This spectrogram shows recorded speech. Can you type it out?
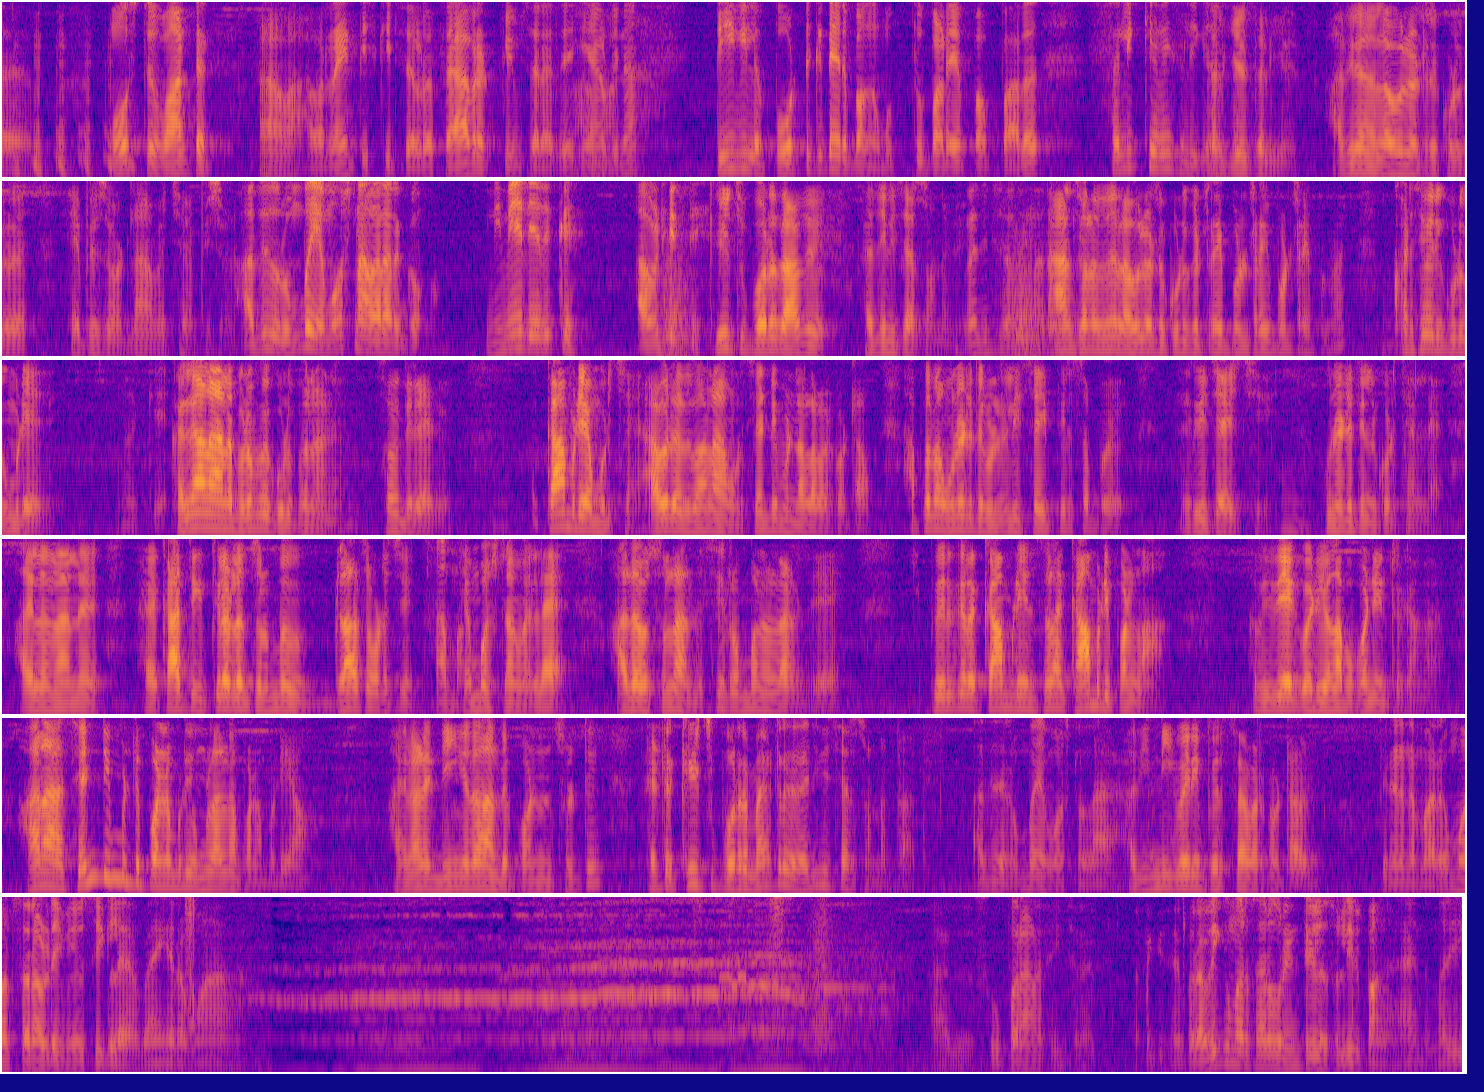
most wanted ஆமாம் அவர் நைன்டி ஸ்கிட்ஸோட ஃபேவரட் ஃபிலிம் சார் அது. ஏன் அப்படின்னா டிவியில் போட்டுக்கிட்டே இருப்பாங்க. முத்து படையப்பாப்பா அதை சலிக்கவே சலிக்காது சலிக்கே சலிக்காது. அதுலேயும் அந்த லவ் லெட்டர் கொடுக்குற எபிசோட் நான் வச்ச எபிசோட் அது ரொம்ப எமோஷனாக வர இருக்கும். இனிமே இது எதுக்கு? அப்படின்ட்டு. கீழ்ச்சி போகிறது அது ரஜினி சார் சொன்னது. ரஜினி சார் சொன்னார். நான் சொன்னது லவ் லெட்டர் கொடுக்க ட்ரை பண்ண ட்ரை பண்ண ட்ரை பண்ணேன் கடைசி வரைக்கும் கொடுக்க முடியாது. ஓகே. கல்யாணம் ஆன பிறகு கொடுப்பேன் நான் சௌந்தர்யாவுக்கு. காமெடியாக முடித்தேன் அவர் அது வேணாம் அவனுக்கு சென்டிமெண்ட் நல்லா ஒர்க் அவுட் ஆகும். அப்போ தான் உன்னிடத்தில் ரிலீஸ் ஆகி பெருசாக ரீச் ஆயிடுச்சு. உன்னிடத்தில் கொடுத்தேன்ல. அதில் நான் கார்த்திக் திருடன் சொல்லும்போது கிளாஸ் உடச்சி. எமோஷன் ஆகல அதை அவர் சொல்ல அந்த சீன் ரொம்ப நல்லா இருக்குது இப்போ இருக்கிற காமெடியன்ஸ் எல்லாம் காமெடி பண்ணலாம். விவேக் வடிவெல்லாம் இப்போ பண்ணிட்டு இருக்காங்க. ஆனால் சென்டிமெண்ட் பண்ண முடியும் உங்களால் தான் பண்ண முடியும். அதனால் நீங்கள் தான் அந்த பண்ணுன்னு சொல்லிட்டு லெட்டர் கீழ்ச்சி போடுற மேட்ரு ரஜினி சார் சொன்னது தான் அது. அது ரொம்ப எமோஷ்னலா அது இன்னைக்கு வரையும் பெருசாக ஒர்க் அவுட் ஆகுது. பின்ன நம்ம ரஹ்மான் சார் அப்படியே மியூசிக்கில் பயங்கரமா. அது சூப்பரான சீன் சார் ஓகே சார் இப்போ ரவிக்குமார் சார் ஒரு இன்டர்வியூவில் சொல்லியிருப்பாங்க. இந்த மாதிரி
